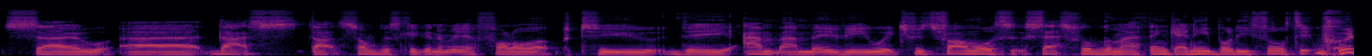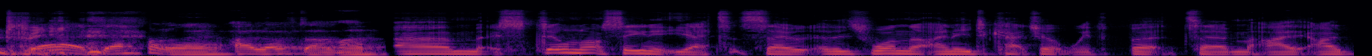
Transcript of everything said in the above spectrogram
So uh, that's that's obviously going to be a follow up to the Ant Man movie, which was far more successful than I think anybody thought it would be. Yeah, definitely. I love that man. Um, still not seen it yet, so it's one that I need to catch up with. But um, I, I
